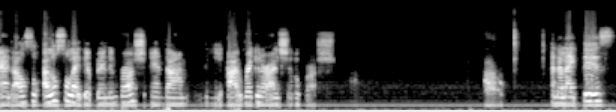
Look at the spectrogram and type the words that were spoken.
And also I also like their blending brush and um, the uh, regular eyeshadow brush. And I like this.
